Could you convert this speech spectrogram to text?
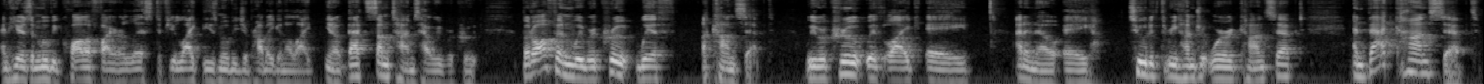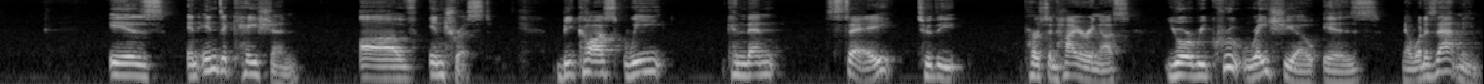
and here's a movie qualifier list. If you like these movies you're probably going to like you know that's sometimes how we recruit. But often we recruit with a concept. We recruit with like a i don't know a two to three hundred word concept. And that concept is an indication of interest because we can then say to the person hiring us, your recruit ratio is now, what does that mean?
